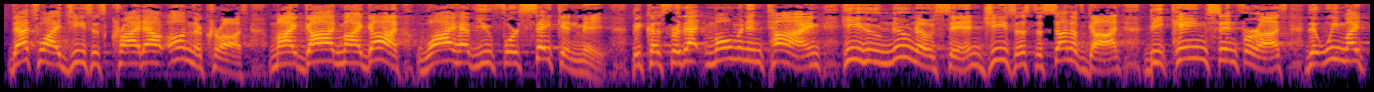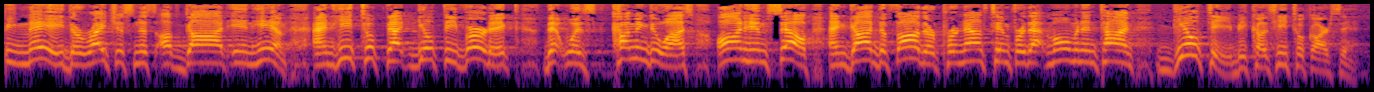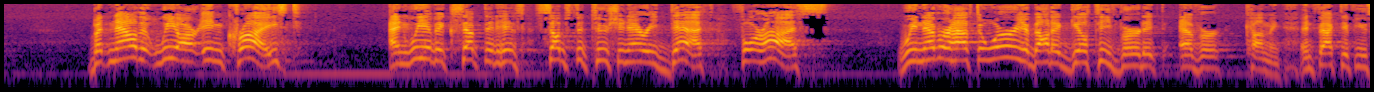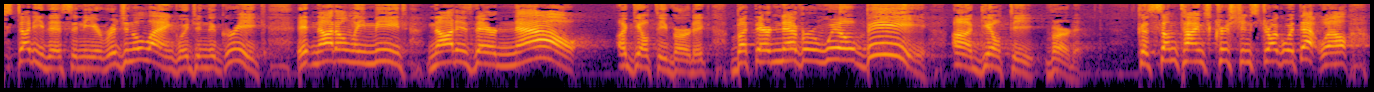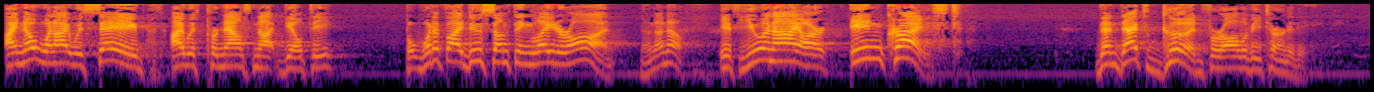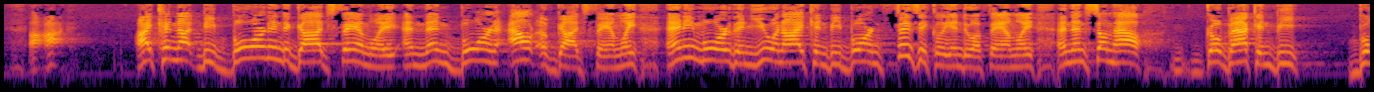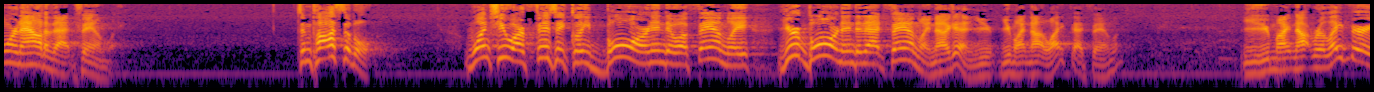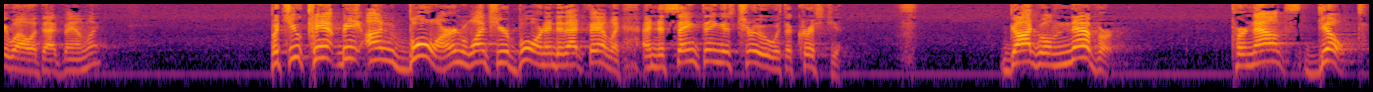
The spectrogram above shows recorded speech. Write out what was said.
That's why Jesus cried out on the cross, My God, my God, why have you forsaken me? Because for that moment in time, he who knew no sin, Jesus, the Son of God, became sin for us that we might be made the righteousness of God in him. And he took that guilty verdict that was coming to us on himself. And God the Father pronounced him for that moment in time guilty because he took our sin. But now that we are in Christ and we have accepted his substitutionary death for us, we never have to worry about a guilty verdict ever coming. In fact, if you study this in the original language, in the Greek, it not only means not is there now a guilty verdict, but there never will be a guilty verdict. Because sometimes Christians struggle with that. Well, I know when I was saved, I was pronounced not guilty. But what if I do something later on? No, no, no. If you and I are in Christ, then that's good for all of eternity. I, I cannot be born into God's family and then born out of God's family any more than you and I can be born physically into a family and then somehow go back and be born out of that family. It's impossible. Once you are physically born into a family, you're born into that family. Now, again, you, you might not like that family. You might not relate very well with that family. But you can't be unborn once you're born into that family. And the same thing is true with a Christian. God will never pronounce guilt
